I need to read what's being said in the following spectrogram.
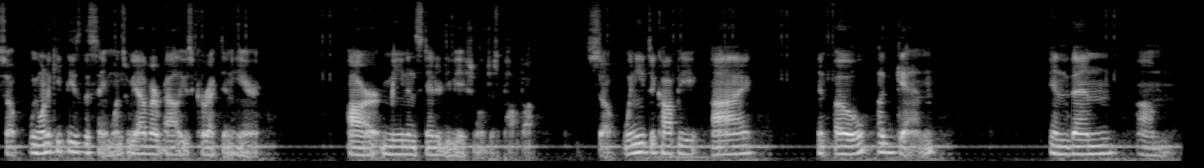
So we want to keep these the same. Once we have our values correct in here, our mean and standard deviation will just pop up. So we need to copy I and O again, and then um,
